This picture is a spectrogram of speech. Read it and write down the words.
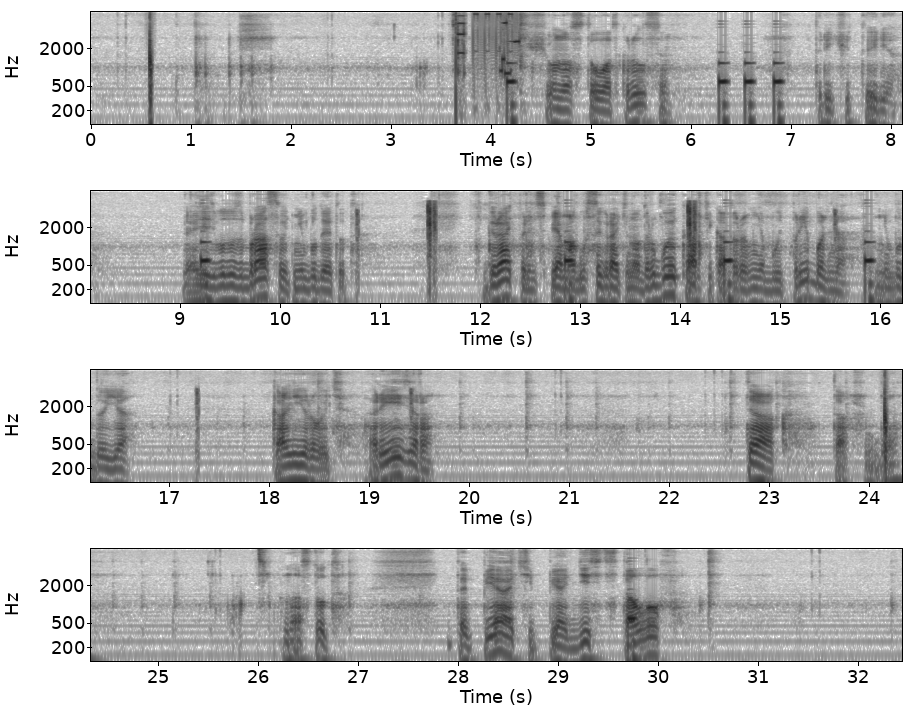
Еще у нас стол открылся. 3-4. Я здесь буду сбрасывать, не буду этот играть. В принципе, я могу сыграть и на другой карте, которая мне будет прибыльно. Не буду я скалировать рейзера. Так, так что, да. У нас тут это 5 и 5, 10 столов.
